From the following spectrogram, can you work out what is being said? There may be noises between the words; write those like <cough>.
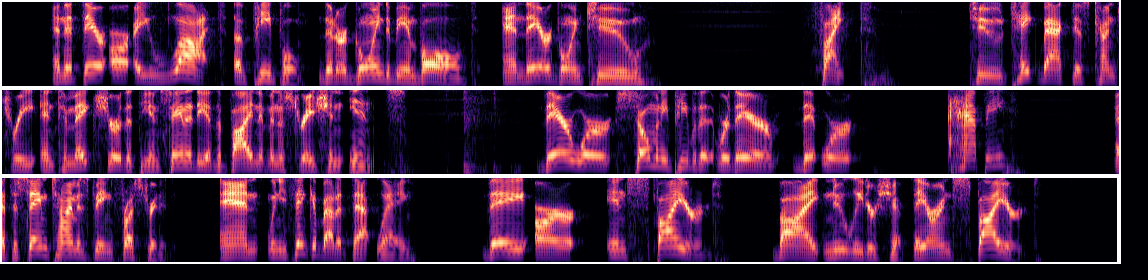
and that there are a lot of people that are going to be involved and they are going to fight to take back this country and to make sure that the insanity of the Biden administration ends. There were so many people that were there that were happy at the same time as being frustrated. And when you think about it that way, they are inspired by new leadership. They are inspired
